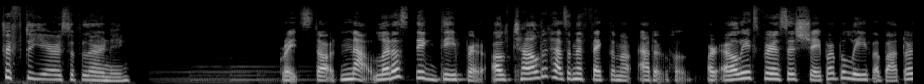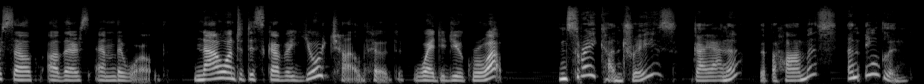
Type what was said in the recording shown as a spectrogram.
50 years of learning. Great start. Now, let us dig deeper. Our childhood has an effect on our adulthood. Our early experiences shape our belief about ourselves, others, and the world. Now I want to discover your childhood. Where did you grow up? In three countries Guyana, the Bahamas, and England.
